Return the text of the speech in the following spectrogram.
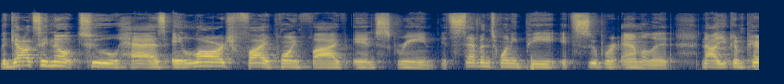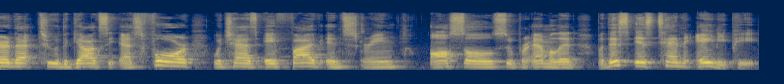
The Galaxy Note 2 has a large 5.5 inch screen. It's 720p, it's Super AMOLED. Now you compare that to the Galaxy S4, which has a 5 inch screen also Super AMOLED, but this is 1080p.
